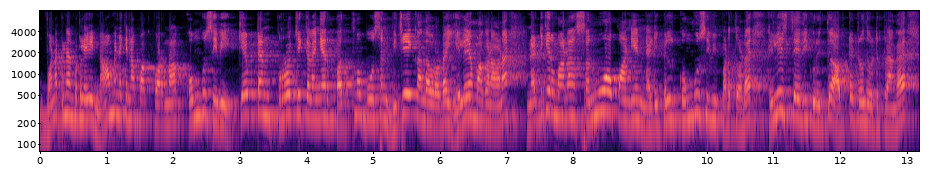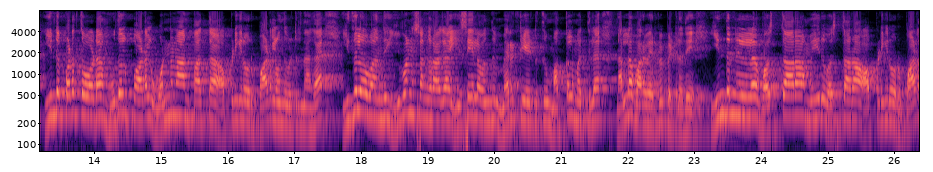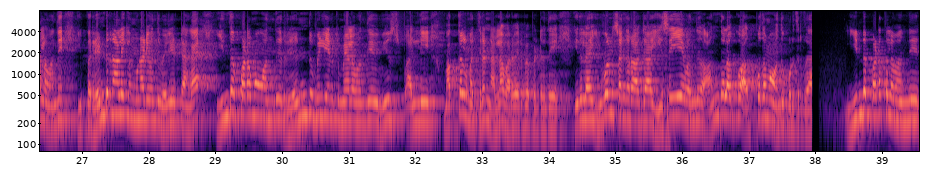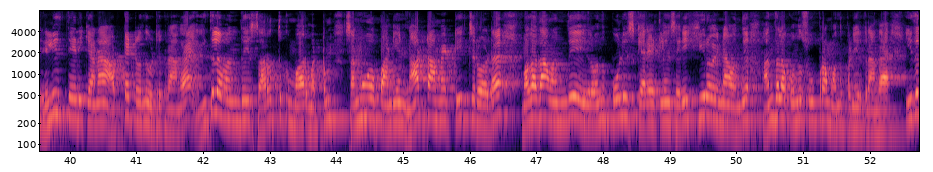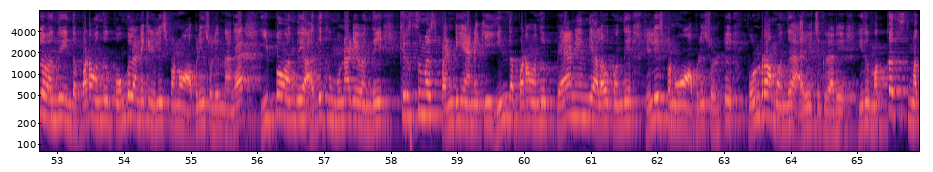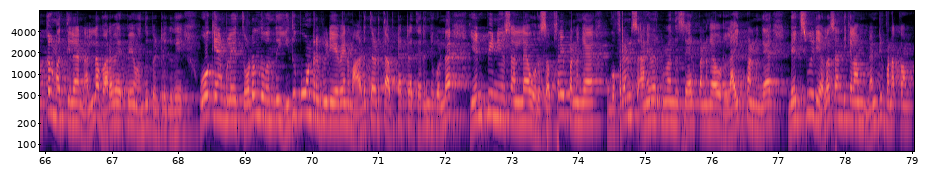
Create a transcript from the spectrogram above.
வணக்க நண்பர்களே நாம் இன்னைக்கு என்ன பார்க்க போகிறோம்னா கொம்பு சிவி கேப்டன் புரட்சி கலைஞர் பத்மபூஷன் விஜயகாந்த் அவரோட இளைய மகனான நடிகருமான சண்முக பாண்டியன் நடிப்பில் கொம்பு சிவி படத்தோட ரிலீஸ் தேதி குறித்து அப்டேட் வந்து விட்டுருக்காங்க. இந்த படத்தோட முதல் பாடல் ஒன்று நான் பார்த்த அப்படிங்கிற ஒரு பாடல் வந்து விட்டுருந்தாங்க. இதில் வந்து யுவன் சங்கராஜா இசையில் வந்து மிரட்டி எடுத்து மக்கள் மத்தியில் நல்ல வரவேற்பை பெற்றது. இந்த நிலையில் வஸ்தாரா மயிறு வஸ்தாரா அப்படிங்கிற ஒரு பாடலை வந்து இப்போ ரெண்டு நாளைக்கு முன்னாடி வந்து வெளியிட்டாங்க. இந்த படமும் வந்து வந்து ரெண்டு மில்லியனுக்கு மேலே வந்து வியூஸ் அள்ளி மக்கள் மத்தியில் நல்ல வரவேற்பை பெற்றது. இதில் யுவன் சங்கர் ராஜா இசையே வந்து அந்தளவுக்கு அற்புதமாக வந்து கொடுத்துருக்காரு இந்த படத்தில் வந்து ரிலீஸ் தேதிக்கான அப்டேட் வந்து விட்டுருக்குறாங்க. இதில் வந்து சரத்குமார் மற்றும் சண்முக பாண்டியன் நாட்டாமை டீச்சரோட மக தான் வந்து இதில் வந்து போலீஸ் கேரக்டர்லையும் சரி ஹீரோயினாக வந்து அந்தளவுக்கு வந்து சூப்பராக வந்து பண்ணியிருக்கிறாங்க இதில் வந்து இந்த படம் வந்து பொங்கல் அன்னைக்கு ரிலீஸ் பண்ணோம் அப்படின்னு சொல்லியிருந்தாங்க. இப்போ வந்து அதுக்கு முன்னாடி வந்து கிறிஸ்துமஸ் பண்டிகை அன்னைக்கு இந்த படம் வந்து பேன் இந்திய அளவுக்கு வந்து ரிலீஸ் பண்ணுவோம் அப்படின்னு சொல்லிட்டு பொன்ராம் வந்து அறிவிச்சிருக்கிறாரு. இது மக்கள் மக்கள் மத்தியில் நல்ல வரவேற்பையும் வந்து பெற்றிருக்குது. ஓகே நம்மளே தொடர்ந்து வந்து இது போன்ற வீடியோவை நம்ம அடுத்தடுத்த அப்டேட்டை தெரிஞ்சுக்கொள்ள என்பி நியூஸ் சேனலில் ஒரு சப்ஸ்கிரைப் பண்ணுங்கள் உங்கள் ஃப்ரெண்ட்ஸ் அனைவருக்குமே வந்து ஷேர் பண்ணுங்கள் ஒரு லைக் பண்ணுங்கள் நெக்ஸ்ட் வீடியோவில் சந்திக்கலாம். நன்றி வணக்கம்.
